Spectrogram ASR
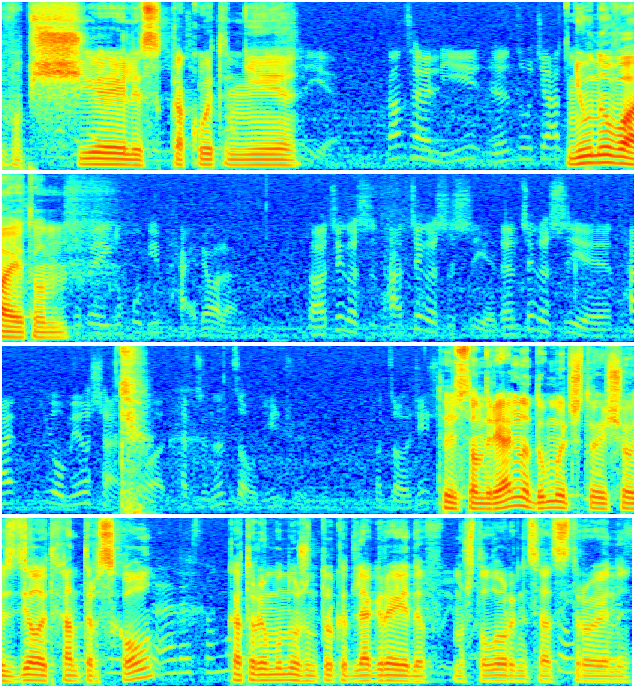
вообще, или с какой-то не... Не унывает он. То есть он реально думает, что еще сделает Хантерс Холл, который ему нужен только для грейдов, потому что лорницы отстроены.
